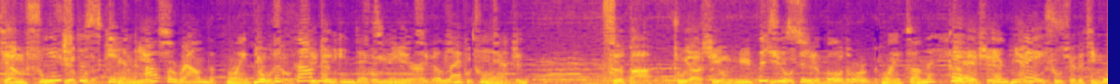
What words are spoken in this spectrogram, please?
将数学部的皮肤捏起，右手持针从捏起的皮肤处进针。此法主要适用于皮肉浅薄的部位，特别是面部数学的进针。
